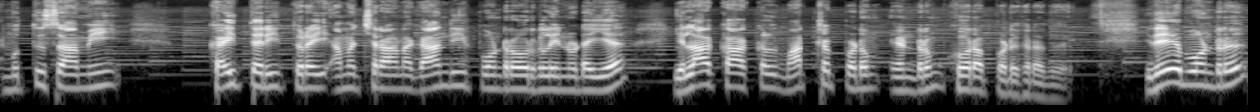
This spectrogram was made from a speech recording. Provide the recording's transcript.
முத்துசாமி கைத்தறித்துறை அமைச்சரான காந்தி போன்றவர்களினுடைய இலாக்காக்கள் மாற்றப்படும் என்றும் கூறப்படுகிறது. இதேபோன்று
